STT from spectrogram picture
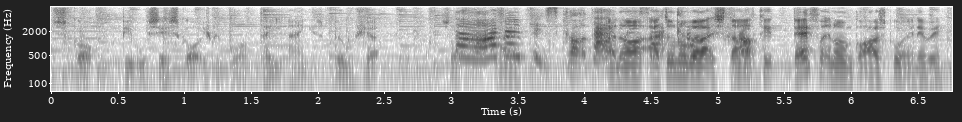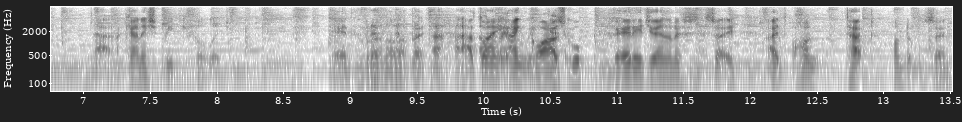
Scot. People say Scottish people are tight. I think it's bullshit. So, No, I I- don't think Scott. That, I know. I don't know where that from? started. Definitely not in Glasgow anyway. No. I can't speak for like Edinburgh and all that. But I don't think, I think Glasgow very generous city. I'd hun- tip hundred percent.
